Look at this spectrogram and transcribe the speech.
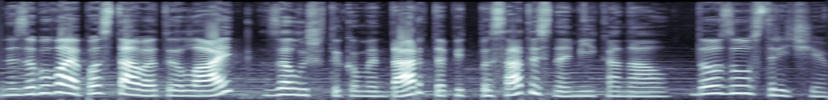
Не забувай поставити лайк, залишити коментар та підписатись на мій канал. До зустрічі!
